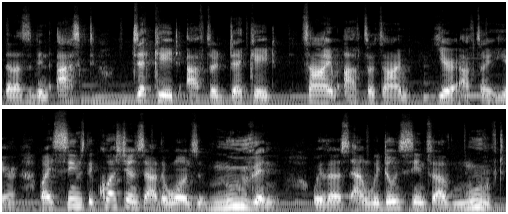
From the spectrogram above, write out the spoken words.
that has been asked decade after decade, time after time, year after year. But it seems the questions are the ones moving with us, and we don't seem to have moved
